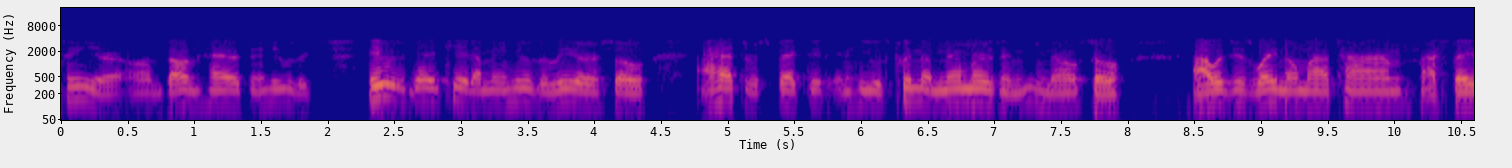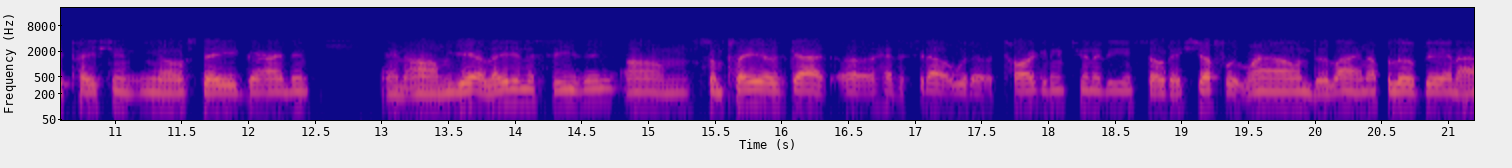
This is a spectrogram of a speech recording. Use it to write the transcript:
senior, um, Dalton Harrison. He was a he was a great kid. I mean, he was a leader, so I had to respect it. And he was putting up numbers, and you know, so I was just waiting on my time. I stayed patient, you know, stayed grinding, And um, yeah, late in the season, um, some players got uh, had to sit out with a targeting penalty, so they shuffled around the lineup a little bit, and I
